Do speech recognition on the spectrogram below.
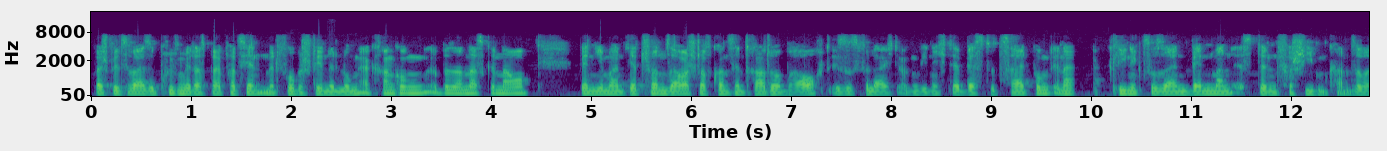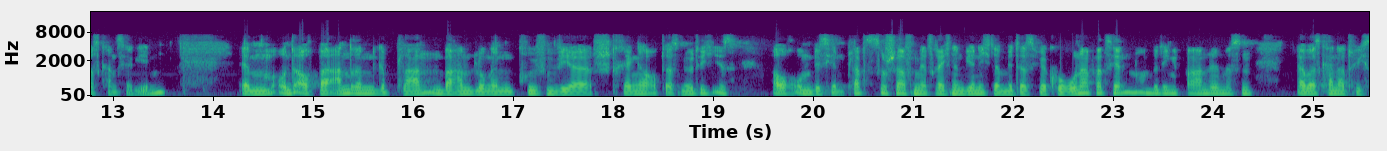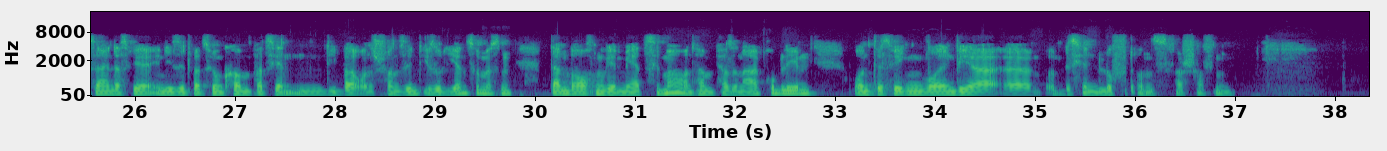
Beispielsweise prüfen wir das bei Patienten mit vorbestehenden Lungenerkrankungen äh, besonders genau. Wenn jemand jetzt schon Sauerstoffkonzentrator braucht, ist es vielleicht irgendwie nicht der beste Zeitpunkt in der Klinik zu sein, wenn man es denn verschieben kann. Sowas kann es ja geben. Ähm, und auch bei anderen geplanten Behandlungen prüfen wir strenger, ob das nötig ist auch um ein bisschen Platz zu schaffen. Jetzt rechnen wir nicht damit, dass wir Corona-Patienten unbedingt behandeln müssen. Aber es kann natürlich sein, dass wir in die Situation kommen, Patienten, die bei uns schon sind, isolieren zu müssen. Dann brauchen wir mehr Zimmer und haben Personalproblem. Und deswegen wollen wir äh, ein bisschen Luft uns verschaffen.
